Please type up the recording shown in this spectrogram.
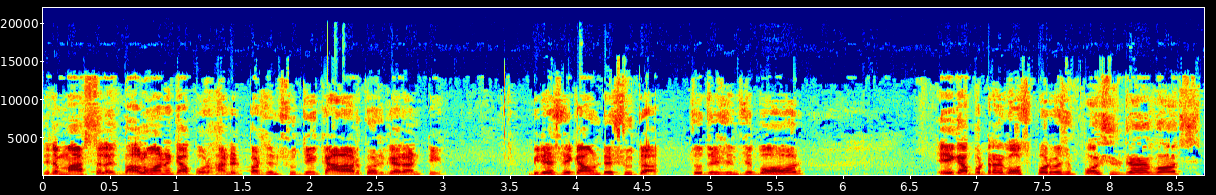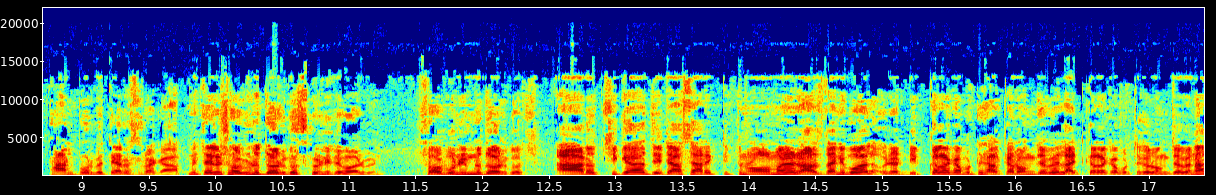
যেটা মার্শালাইজ ভালো মানের কাপড় হান্ড্রেড পার্সেন্ট সুতি কালার কর গ্যারান্টি বিরাশি কাউন্টের সুতা, চৌত্রিশ ইঞ্চি বহর। এই কাপড়টার গজ পড়বে পঁয়ষট্টি টাকা গজ, থান পড়বে তেরোশো টাকা। আপনি চাইলে সর্বনিম্ন দশ গজ করে নিতে পারবেন। সর্বনিম্ন দশ গজ। আর হচ্ছে গিয়া, যেটা আছে আরেকটি নর্মাল রাজধানী বয়েল ওটা ডিপ কালার কাপড় থেকে হালকা রং যাবে লাইট কালার কাপড় থেকে রং যাবে না।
